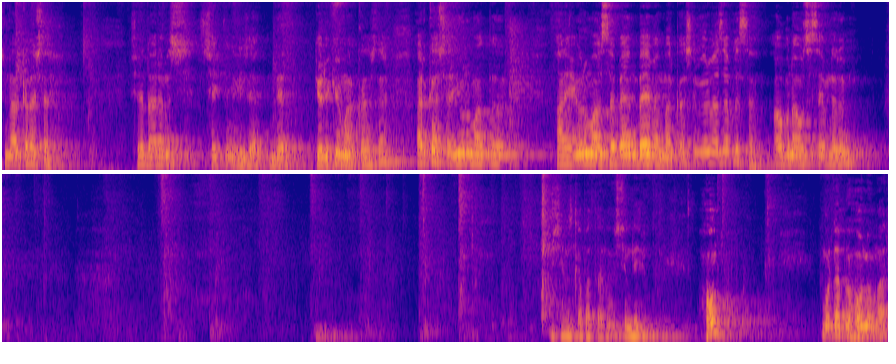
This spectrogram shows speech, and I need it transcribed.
Şimdi arkadaşlar, şöyle dairemiz şeklini iyice net görüküyor mu arkadaşlar? Arkadaşlar yorum attı, hani yorum alsa ben beğenmedim arkadaşlar, yorum yazabilirse abone olsa sevinirim. İşimizi kapatalım. Şimdi hol. Burada bir holum var.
